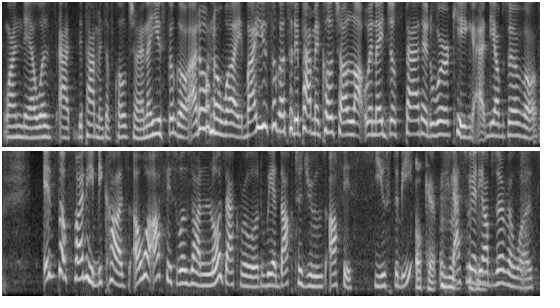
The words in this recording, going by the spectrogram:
one day I was at Department of Culture and I used to go. I don't know why, but I used to go to Department of Culture a lot when I just started working at the Observer. It's so funny because our office was on Lozak Road where Dr. Drew's office used to be. Okay. mhm, That's where the mhm. Observer was.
